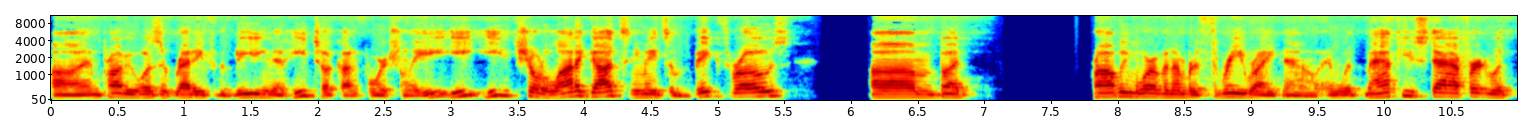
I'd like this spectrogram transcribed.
uh, and probably wasn't ready for the beating that he took. Unfortunately, he he, he showed a lot of guts and he made some big throws, um, but probably more of a number three right now. And with Matthew Stafford with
